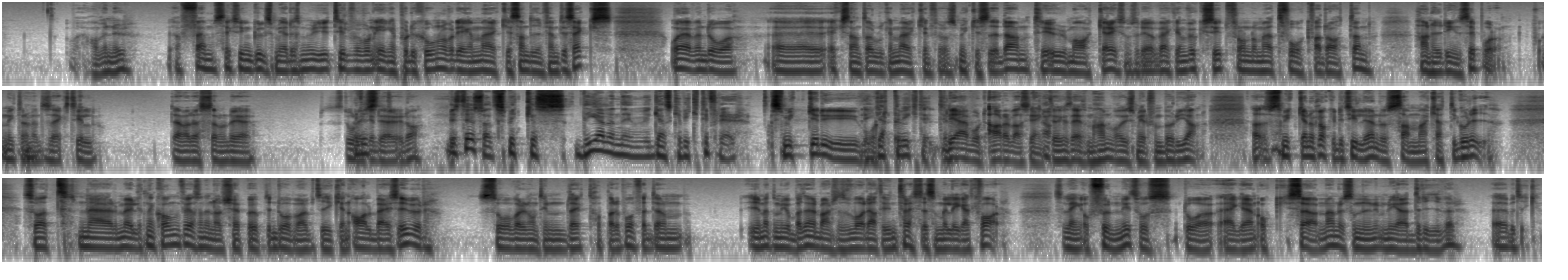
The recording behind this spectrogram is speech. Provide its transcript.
vad har vi nu? Vi har fem, sex guldsmeder som är till för vår egen produktion och vårt egen märke Sandin 56. Och även då eh, x antal olika märken för smyckesidan, tre urmakare. Liksom, så det har verkligen vuxit från de här två kvadraten han hyrde in sig på, då, på 1956 till den adressen och det storleken det är idag. Visst är det så att smyckesdelen är ganska viktig för er? Smycke det är ju Det är vårt, jätteviktigt. det är vårt arv alltså egentligen. Säga, som han var ju smed från början. Smycken och klockor det tillhör ändå samma kategori. Så att när möjligheten kom för som att köpa upp den dåvarande butiken Albergs ur så var det någonting de direkt hoppade på. För de, I och med att de jobbade i den här branschen så var det alltid intresse som har legat kvar så länge och funnits hos då ägaren och sönerna nu som numera driver eh, butiken.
